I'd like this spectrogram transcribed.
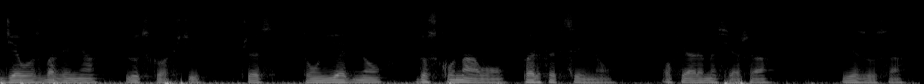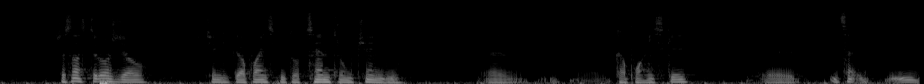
dzieło zbawienia ludzkości przez tą jedną, doskonałą, perfekcyjną ofiarę Mesjasza Jezusa. Szesnasty rozdział Księgi Kapłańskiej to centrum Księgi y, Kapłańskiej ce, i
